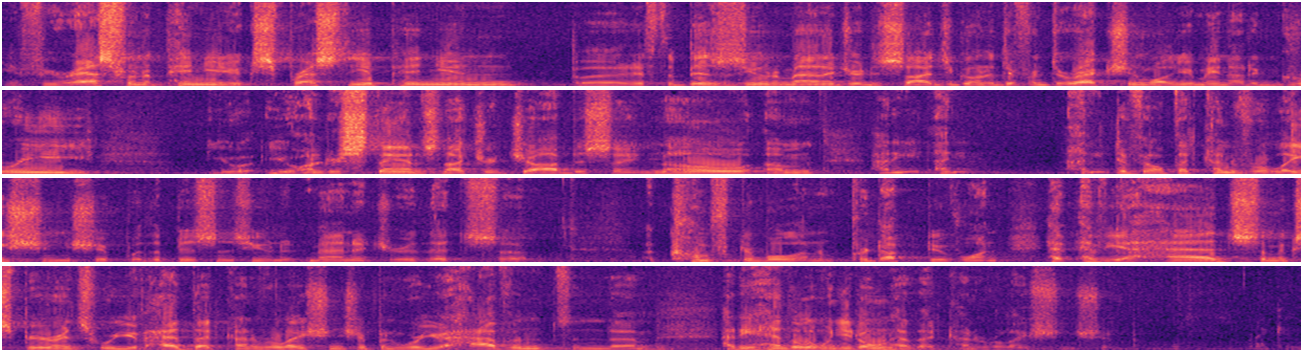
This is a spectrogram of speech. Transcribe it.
If you're asked for an opinion, you express the opinion, but if the business unit manager decides to go in a different direction, while you may not agree, you, you understand it's not your job to say no. Um, how, do you, how, do you, how do you develop that kind of relationship with a business unit manager that's uh, a comfortable and a productive one. Have, have, you had some experience where you've had that kind of relationship and where you haven't? And um, mm-hmm. how do you handle it when you don't have that kind of relationship? I can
